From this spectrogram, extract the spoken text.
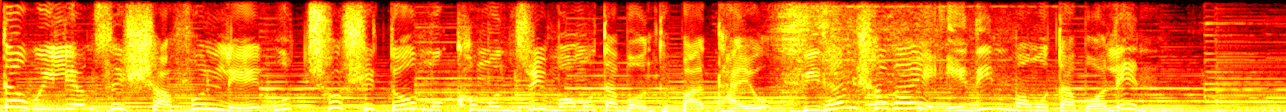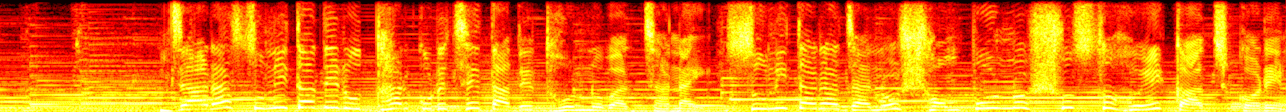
সুনিতা উইলিয়ামসের সাফল্যে উচ্ছ্বসিত মুখ্যমন্ত্রী মমতা বন্দ্যোপাধ্যায়ও বিধানসভায় এদিন মমতা বলেন, যারা সুনিতাদের উদ্ধার করেছে তাদের ধন্যবাদ জানাই। সুনিতারা যেন সম্পূর্ণ সুস্থ হয়ে কাজ করেন।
